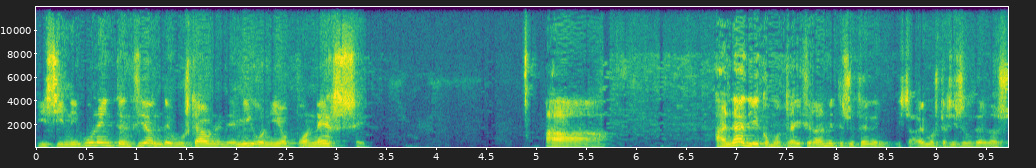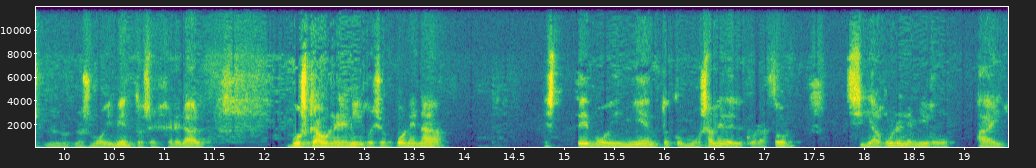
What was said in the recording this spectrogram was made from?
y sin ninguna intención de buscar un enemigo ni oponerse a, nadie, como tradicionalmente sucede, y sabemos que así suceden los, los movimientos en general, busca un enemigo y se oponen a, este movimiento, como sale del corazón, si algún enemigo hay,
